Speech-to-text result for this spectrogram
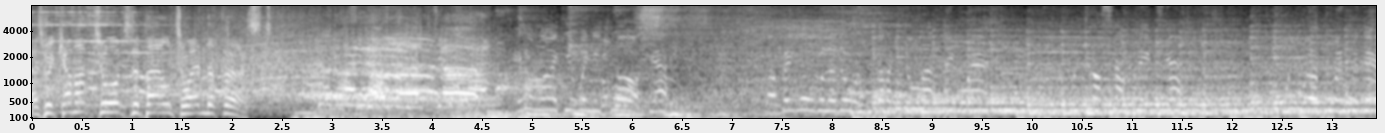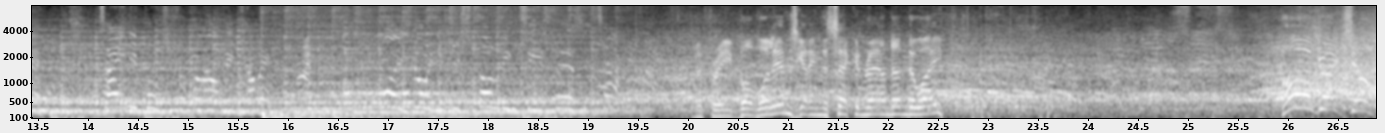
as we come up towards the bell to end the first. You don't like it when you cross, yeah? So I think what we're going to do is we're going to do that thing where we cross that bridge, yeah? And we work when we're there. Tiny punches up a little bit, Joey. What he's doing is responding to his first attack. Referee Bob Williams getting the second round underway. Oh, great shot!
